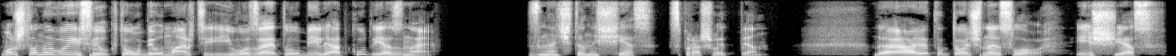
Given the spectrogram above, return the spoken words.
Может, он и выяснил, кто убил Марти, и его за это убили. Откуда я знаю?» «Значит, он исчез?» — спрашивает Пен. «Да, это точное слово. Исчез.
